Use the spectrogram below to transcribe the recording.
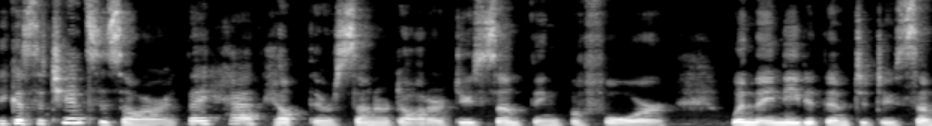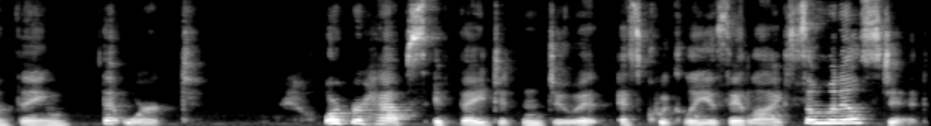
because the chances are they have helped their son or daughter do something before when they needed them to do something that worked. Or perhaps if they didn't do it as quickly as they liked, someone else did.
